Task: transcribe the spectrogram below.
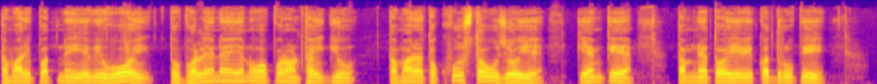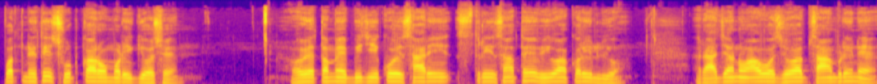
તમારી પત્ની એવી હોય તો ભલે ને એનું અપહરણ થઈ ગયું, તમારે તો ખુશ થવું જોઈએ. કેમ કે તમને તો એવી કદરૂપી પત્નીથી છુટકારો મળી ગયો છે. હવે તમે બીજી કોઈ સારી સ્ત્રી સાથે વિવાહ કરી લ્યો. રાજાનો આવો જવાબ સાંભળીને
